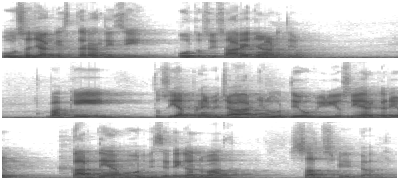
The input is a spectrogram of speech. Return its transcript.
ਉਹ ਸਜ਼ਾ ਕਿਸ ਤਰ੍ਹਾਂ ਦੀ ਸੀ, ਉਹ ਤੁਸੀਂ ਸਾਰੇ ਜਾਣਦੇ ਹੋ। ਬਾਕੀ ਤੁਸੀਂ ਆਪਣੇ ਵਿਚਾਰ ਜ਼ਰੂਰ ਦਿਓ, ਵੀਡੀਓ ਸ਼ੇਅਰ ਕਰਿਓ। ਕਰਦੇ ਹਾਂ ਹੋਰ ਕਿਸੇ ਤੇ ਗੱਲਬਾਤ। ਸਤਿ ਸ੍ਰੀ ਅਕਾਲ।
